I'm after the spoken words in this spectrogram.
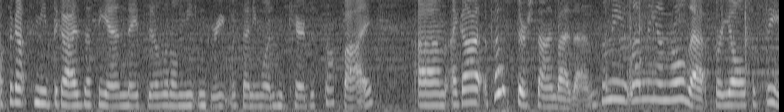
Also got to meet the guys at the end. They did a little meet and greet with anyone who cared to stop by. Um, I got a poster signed by them. Let me let me unroll that for y'all to see.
